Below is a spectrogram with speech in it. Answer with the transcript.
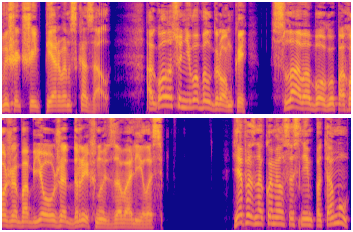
вышедший первым, сказал, а голос у него был громкий, «Слава богу, похоже, бабье уже дрыхнуть завалилось». Я познакомился с ним потому,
